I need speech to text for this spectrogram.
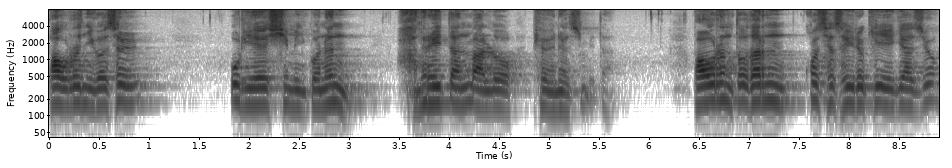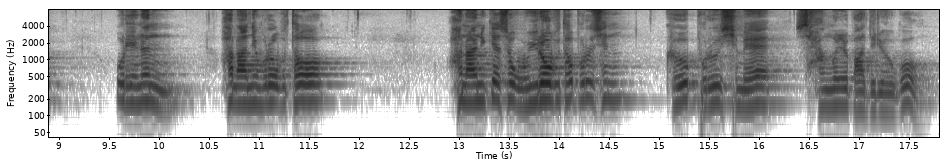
바울은 이것을 우리의 시민권은 하늘에 있다는 말로 표현했습니다. 바울은 또 다른 곳에서 이렇게 얘기하죠. 우리는 하나님으로부터 하나님께서 위로부터 부르신 그 부르심의 상을 받으려고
